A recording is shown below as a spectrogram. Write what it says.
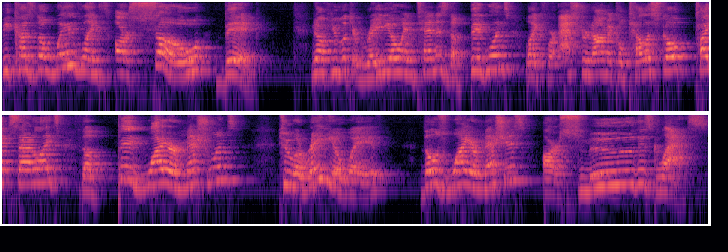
because the wavelengths are so big. Now, if you look at radio antennas, the big ones, like for astronomical telescope type satellites, the big wire mesh ones, to a radio wave, those wire meshes are smooth as glass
